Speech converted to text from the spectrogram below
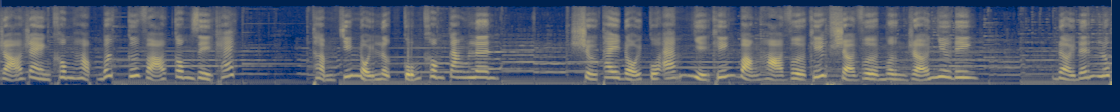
Rõ ràng không học bất cứ võ công gì khác Thậm chí nội lực cũng không tăng lên. Sự thay đổi của ám nhị khiến bọn họ vừa khiếp sợ vừa mừng rỡ như điên. Đợi đến lúc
